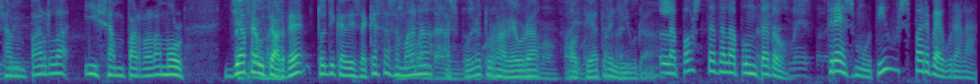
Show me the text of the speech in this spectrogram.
Se'n parla i se'n parlarà molt. Ja Estic feu tard, eh? Tot i que des d'aquesta setmana es podrà tornar a veure al Teatre Lliure. L'aposta de l'apuntador. Tres motius per veure-la.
